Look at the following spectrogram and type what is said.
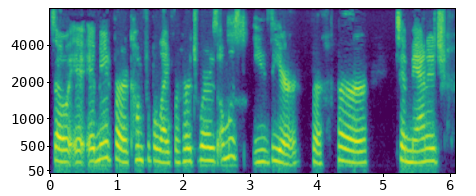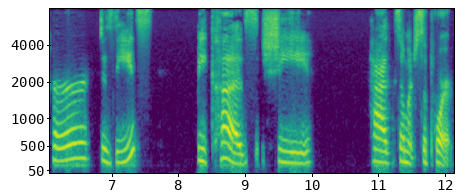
so it, it made for a comfortable life for her to where it was almost easier for her to manage her disease because she had so much support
